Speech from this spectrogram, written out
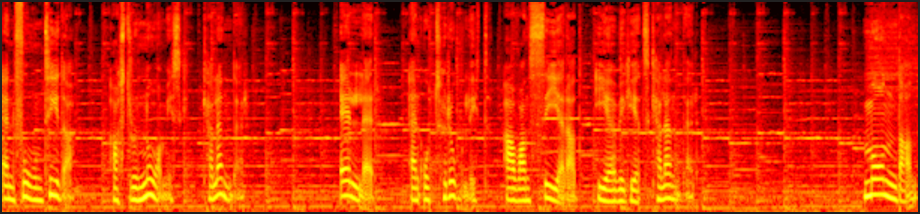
En forntida astronomisk kalender? Eller en otroligt avancerad evighetskalender? Måndagen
